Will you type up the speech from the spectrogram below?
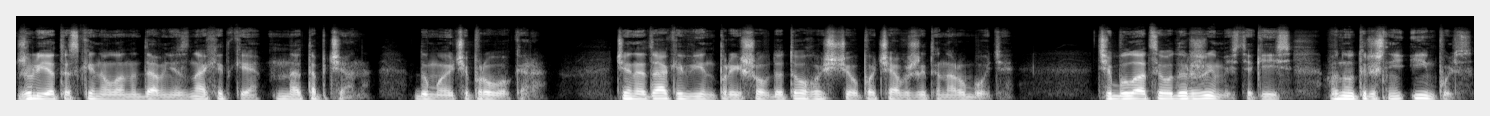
Жульєта скинула недавні знахідки на тапчан, думаючи про вокера. Чи не так він прийшов до того, що почав жити на роботі? Чи була це одержимість, якийсь внутрішній імпульс,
